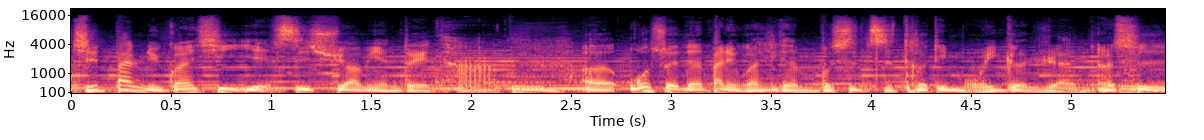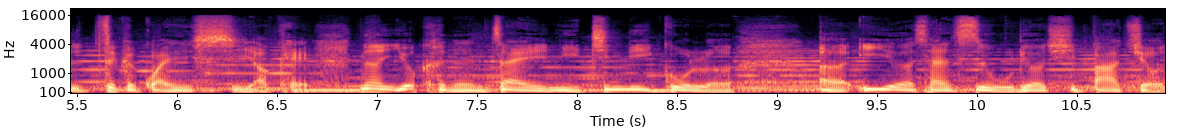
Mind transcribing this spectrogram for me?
其实伴侣关系也是需要面对它。嗯，呃，我所谓的伴侣关系可能不是指特定某一个人，而是这个关系。OK，那有可能在你经历过了呃一二三四五六七八九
